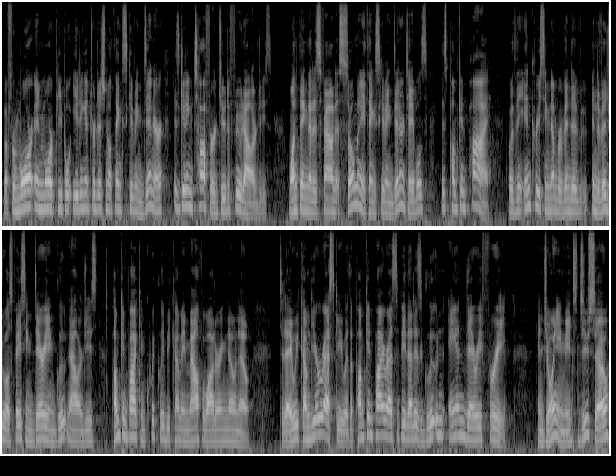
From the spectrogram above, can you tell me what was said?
But for more and more people, eating a traditional Thanksgiving dinner is getting tougher due to food allergies. One thing that is found at so many Thanksgiving dinner tables is pumpkin pie. With the increasing number of indiv- individuals facing dairy and gluten allergies, pumpkin pie can quickly become a mouth-watering no-no. Today we come to your rescue with a pumpkin pie recipe that is gluten and dairy free. And joining me to do so,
